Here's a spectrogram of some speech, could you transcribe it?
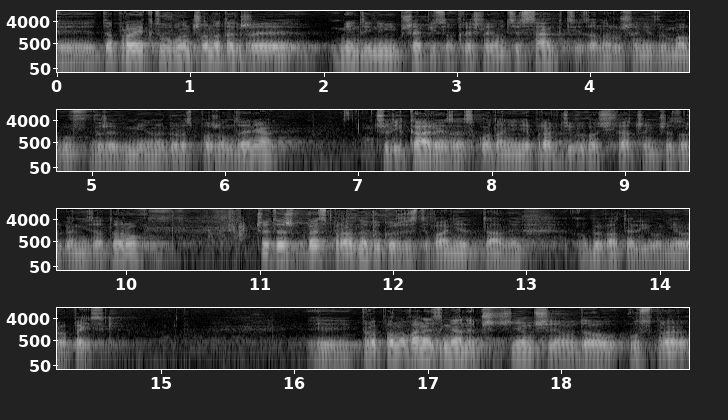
Y, Do projektu włączono także m.in. przepis określający sankcje za naruszenie wymogów wyżej wymienionego rozporządzenia, czyli kary za składanie nieprawdziwych oświadczeń przez organizatorów, czy też bezprawne wykorzystywanie danych obywateli Unii Europejskiej. Y, Proponowane zmiany przyczynią się do uspra-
